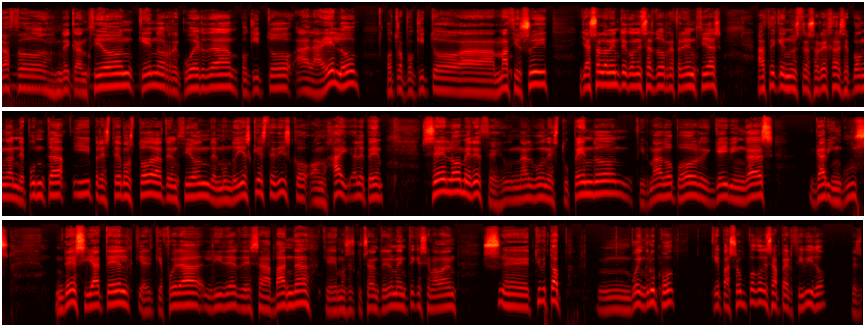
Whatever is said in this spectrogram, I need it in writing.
de canción que nos recuerda un poquito a la Elo, otro poquito a Matthew Sweet. Ya solamente con esas dos referencias hace que nuestras orejas se pongan de punta y prestemos toda la atención del mundo. Y es que este disco, On High LP, se lo merece. Un álbum estupendo, firmado por Gavin Gus, Gavin Gus de Seattle, el que fuera líder de esa banda que hemos escuchado anteriormente, que se llamaban eh, Tube Top un buen grupo que pasó un poco desapercibido,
